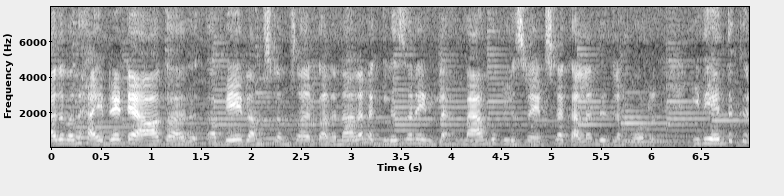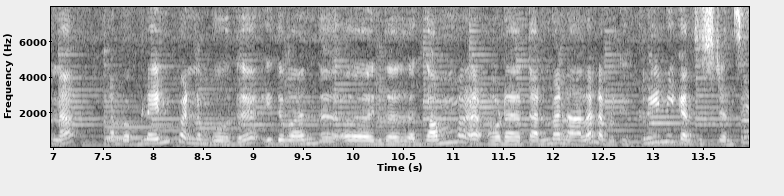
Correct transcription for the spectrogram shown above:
அது வந்து ஹைட்ரேட்டே ஆகாது. அப்படியே லம்ஸ் லம்ஸாக இருக்கும். அதனால் நான் கிளிசரினில் பேம்பு கிளிசரைட்ஸில் கலந்து இதில் போடுறேன் இது எதுக்குன்னா நம்ம பிளெண்ட் பண்ணும்போது இது வந்து இந்த கம்மோட தன்மைனால நம்மளுக்கு க்ரீமி கன்சிஸ்டன்சி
